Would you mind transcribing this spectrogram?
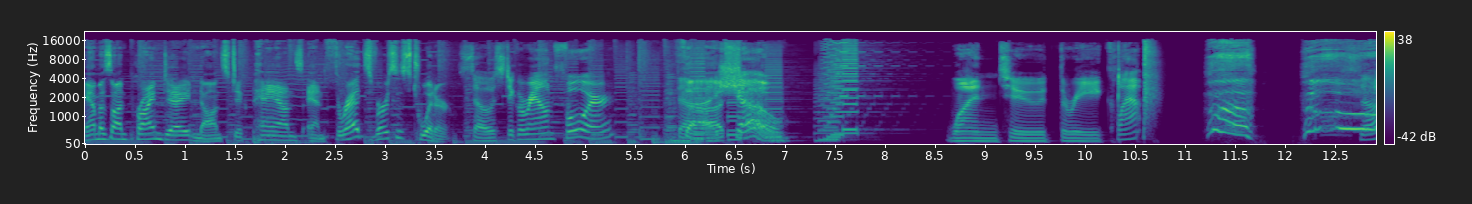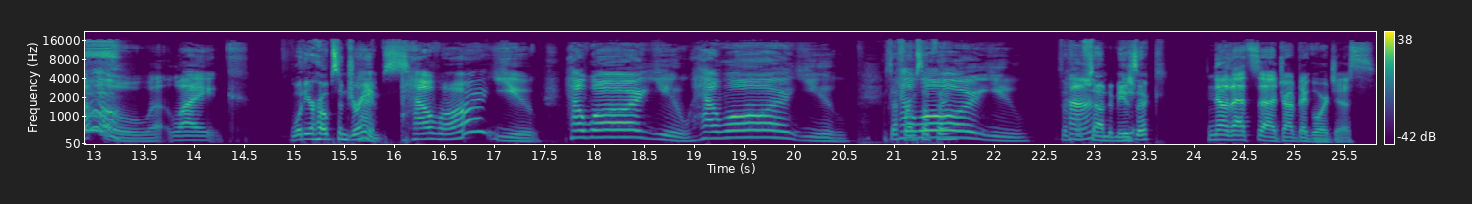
Amazon Prime Day, non-stick pans, and threads versus Twitter. So stick around for the, the show. One, two, three, clap. so, like what are your hopes and dreams? How, are you? How are you? How are you? Is that How from something? How are you? Is that huh? from Sound of Music? Yeah. No, that's uh, Drop Dead Gorgeous.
